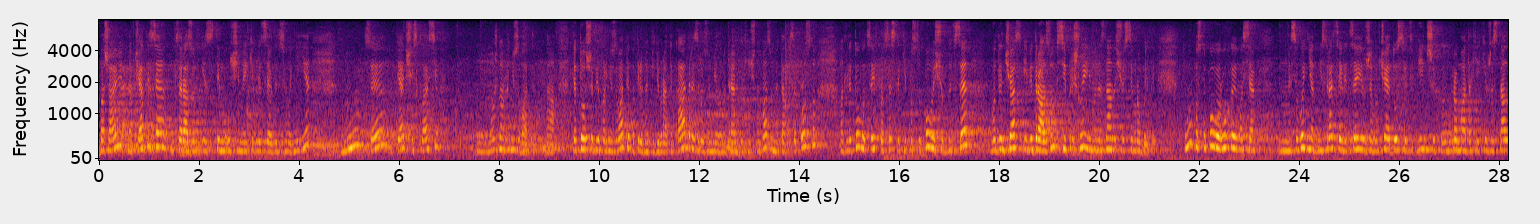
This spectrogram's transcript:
Бажають навчатися це разом із тими учнями, які в ліцеї один сьогодні є. Ну, це 5-6 класів можна організувати. Да. Для того, щоб їх організувати, потрібно підібрати кадри, зрозуміло, матеріально-технічну базу, не так все просто. А для того цей процес такий поступовий, щоб не все в один час і відразу всі прийшли, і ми не знали, що з цим робити. Тому поступово рухаємося. Сьогодні адміністрація ліцею вже вивчає досвід в інших е, громадах, які вже стали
